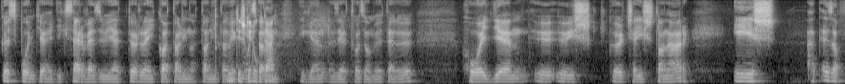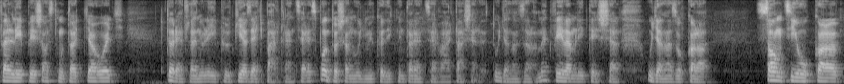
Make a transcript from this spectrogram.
központja, egyik szervezője, Törlei Katalina tanítanék is mozgalom. Igen, ezért hozom őt elő hogy ő, ő is kölcse is tanár, és hát ez a fellépés azt mutatja, hogy töretlenül épül ki az egypártrendszer. Ez pontosan úgy működik, mint a rendszerváltás előtt. Ugyanazzal a megfélemlítéssel, ugyanazokkal a szankciókkal,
